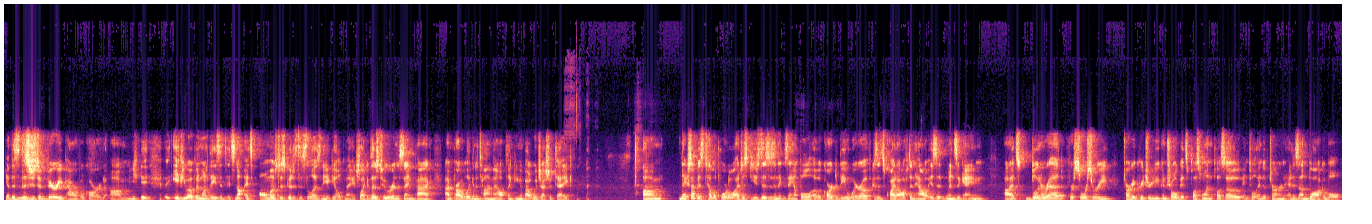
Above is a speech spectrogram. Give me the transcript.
Yeah, this is this is just a very powerful card. Um, if you open one of these, it's, it's not it's almost as good as the Selesnya Guild Mage. Like if those two are in the same pack, I'm probably going to time out thinking about which I should take. um, next up is Teleportal. I just use this as an example of a card to be aware of because it's quite often how Izzet wins a game. Uh, it's blue and a red for sorcery. Target creature you control gets plus one, plus O until end of turn and is unblockable.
